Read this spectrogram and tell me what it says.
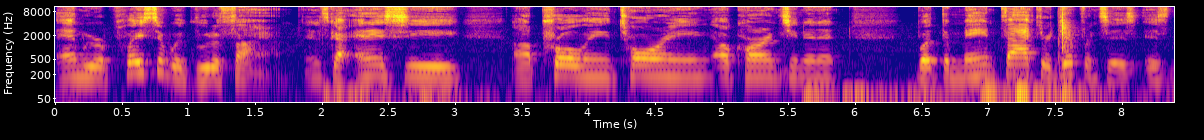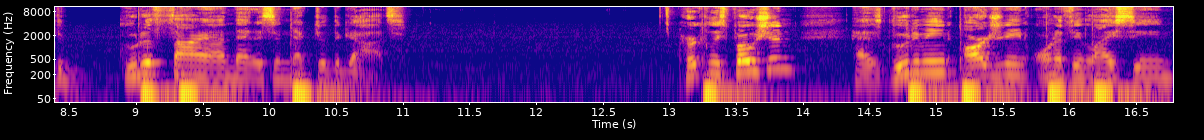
And we replaced it with glutathione. And it's got NAC, uh, proline, taurine, L-carnitine in it. But the main factor difference is, is the glutathione that is in Nectar of the Gods. Hercules Potion has glutamine, arginine, ornithine, lysine,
